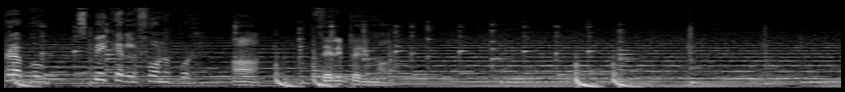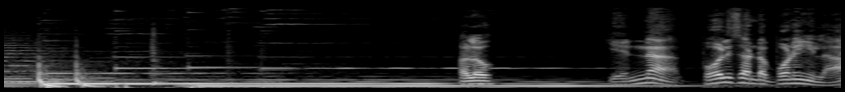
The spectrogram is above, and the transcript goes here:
பிரபு ஸ்பீக்கர்ல போன போடு. ஆ சரி பெரியமா என்ன போலீஸ் அண்ட போனீங்களா?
